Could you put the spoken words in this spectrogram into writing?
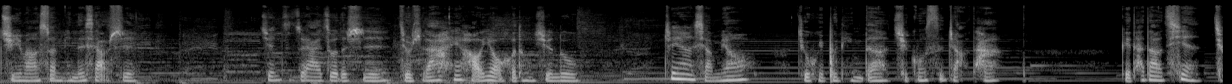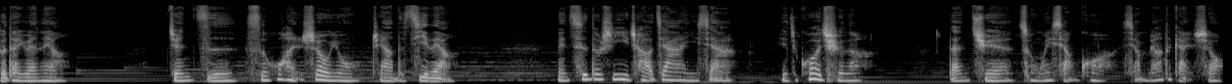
鸡毛蒜皮的小事。娟子最爱做的事就是拉黑好友和通讯录，这样小喵就会不停的去公司找他。给他道歉，求他原谅。娟子似乎很受用这样的伎俩，每次都是一吵架一下也就过去了，但却从未想过小喵的感受。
